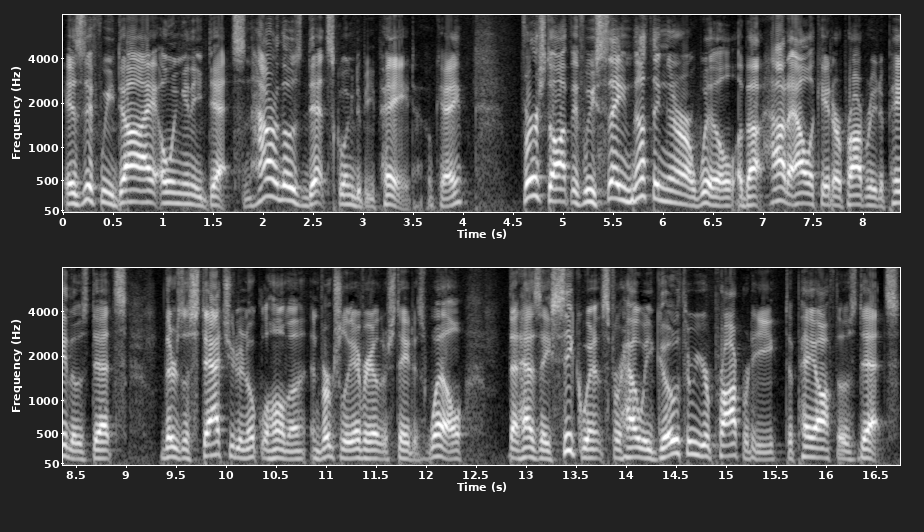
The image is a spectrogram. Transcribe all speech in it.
is if we die owing any debts, and how are those debts going to be paid, okay? First off, if we say nothing in our will about how to allocate our property to pay those debts, there's a statute in Oklahoma and virtually every other state as well that has a sequence for how we go through your property to pay off those debts.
